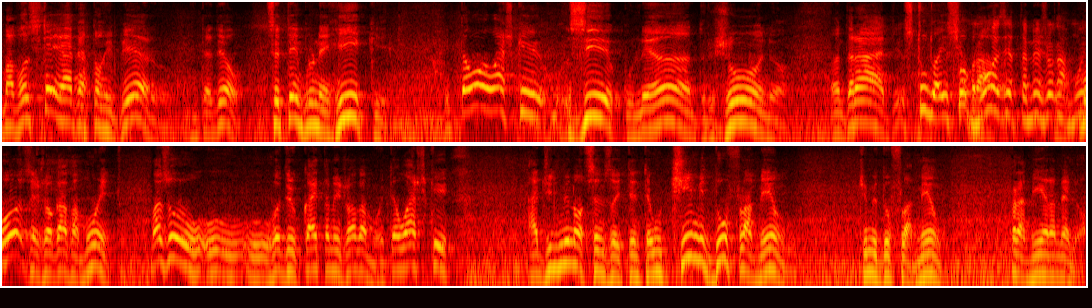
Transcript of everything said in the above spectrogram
Mas você tem Everton Ribeiro, entendeu? Você tem Bruno Henrique. Então eu acho que Zico, Leandro, Júnior, Andrade, isso tudo aí O sobrava. Mozer também joga muito. Mozer jogava muito, mas o, o- o Rodrigo Caio também joga muito. Eu acho que a de 1981, o time do Flamengo, o time do Flamengo, para mim era melhor.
